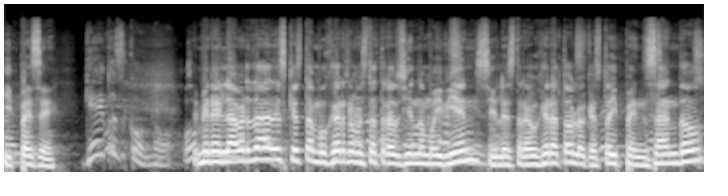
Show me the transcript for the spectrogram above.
y PC. Miren, la verdad es que esta mujer no me está traduciendo muy bien. Si les tradujera todo lo que estoy pensando,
